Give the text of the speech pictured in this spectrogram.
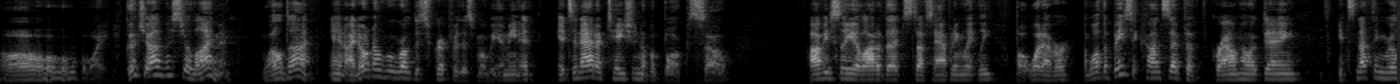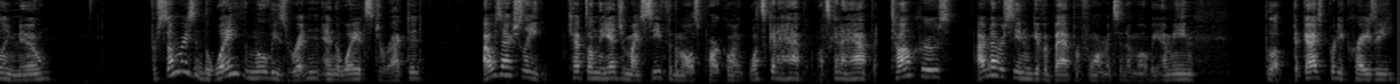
Oh boy." Good job, Mr. Liman. Well done. And I don't know who wrote the script for this movie. I mean, it, it's an adaptation of a book, so Obviously, a lot of that stuff's happening lately, but whatever. And while the basic concept of Groundhog Day, it's nothing really new, for some reason, the way the movie's written and the way it's directed, I was actually kept on the edge of my seat for the most part, going, what's going to happen? What's going to happen? Tom Cruise, I've never seen him give a bad performance in a movie. I mean, look, the guy's pretty crazy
